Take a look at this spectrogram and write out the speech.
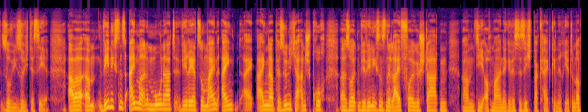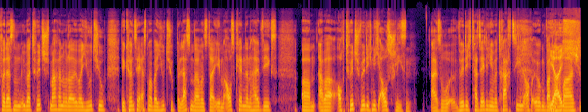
so wie so ich das sehe. Aber ähm, wenigstens einmal im Monat wäre jetzt so mein ein, ein, eigener persönlicher Anspruch, äh, sollten wir wenigstens eine Live-Folge starten, ähm, die auch mal eine gewisse Sichtbarkeit generiert. Und ob wir das nun über Twitch machen oder über YouTube, wir können es ja erstmal bei YouTube belassen, weil wir uns da eben auskennen dann halbwegs. Ähm, aber auch Twitch würde ich nicht ausschließen. Also würde ich tatsächlich in Betracht ziehen, auch irgendwann ja, nochmal. ich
